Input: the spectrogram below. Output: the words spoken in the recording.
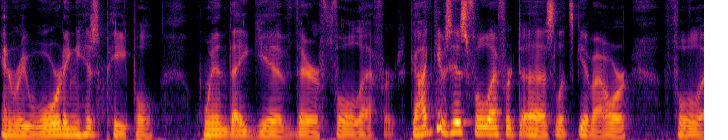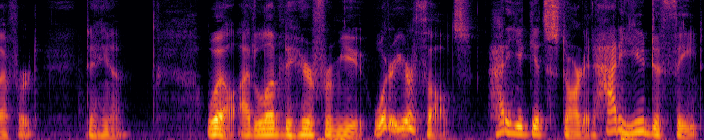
and rewarding His people when they give their full effort. God gives His full effort to us. Let's give our full effort to Him. Well, I'd love to hear from you. What are your thoughts? How do you get started? How do you defeat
